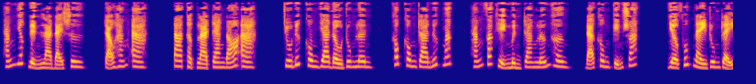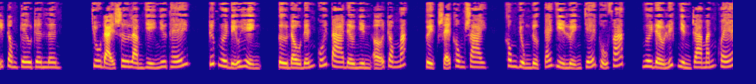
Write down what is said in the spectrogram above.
hắn nhất định là đại sư, trảo hắn A, ta thật là trang đó A. Chu Đức không da đầu rung lên, khóc không ra nước mắt, hắn phát hiện mình trang lớn hơn, đã không kiểm soát. Giờ phút này run rẩy trong kêu trên lên. Chu đại sư làm gì như thế, trước ngươi biểu hiện, từ đầu đến cuối ta đều nhìn ở trong mắt, tuyệt sẽ không sai, không dùng được cái gì luyện chế thủ pháp, ngươi đều liếc nhìn ra mánh khóe,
